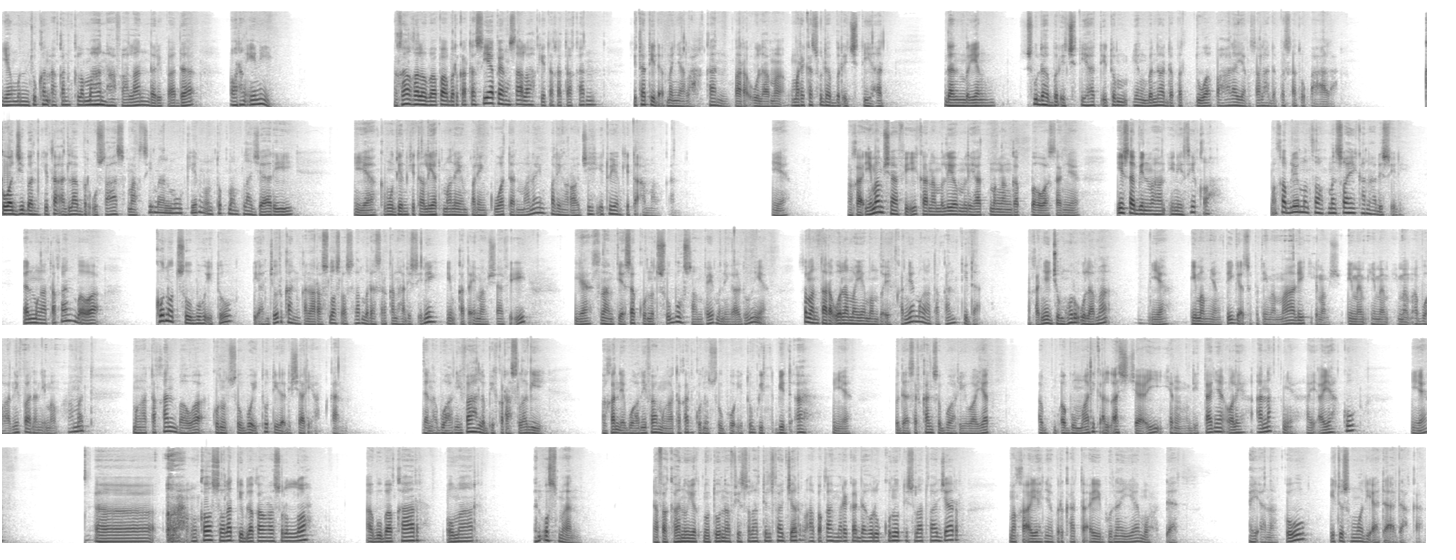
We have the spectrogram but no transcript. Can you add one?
yang menunjukkan akan kelemahan hafalan daripada orang ini. Maka kalau Bapak berkata siapa yang salah, kita katakan kita tidak menyalahkan para ulama. Mereka sudah berijtihad. Dan yang sudah berijtihad itu yang benar dapat dua pahala, yang salah dapat satu pahala. Kewajiban kita adalah berusaha semaksimal mungkin untuk mempelajari ya kemudian kita lihat mana yang paling kuat dan mana yang paling rajih itu yang kita amalkan. Ya. Maka Imam Syafi'i karena beliau melihat menganggap bahwasannya Isa bin Mahan ini thiqah maka beliau mensahihkan hadis ini. Dan mengatakan bahwa kunut subuh itu dianjurkan karena Rasulullah SAW berdasarkan hadis ini kata Imam Syafi'i ya senantiasa kunut subuh sampai meninggal dunia sementara ulama yang mendoifkannya mengatakan tidak makanya jumhur ulama ya imam yang tiga seperti Imam Malik, Imam Imam Imam Imam Abu Hanifah dan Imam Ahmad mengatakan bahwa kunut subuh itu tidak disyariatkan. Dan Abu Hanifah lebih keras lagi. Bahkan Abu Hanifah mengatakan kunut subuh itu bid'ah ya. Berdasarkan sebuah riwayat Abu, Abu Malik Al-Asja'i yang ditanya oleh anaknya, "Hai ayahku, ya. Uh, engkau sholat di belakang Rasulullah, Abu Bakar, Umar, dan Utsman. Nafakanu yaknutuna fi salatil fajar. Apakah mereka dahulu kunut di salat fajar? Maka ayahnya berkata, Ay bunayya muhdath. Hai anakku, itu semua diada-adakan.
